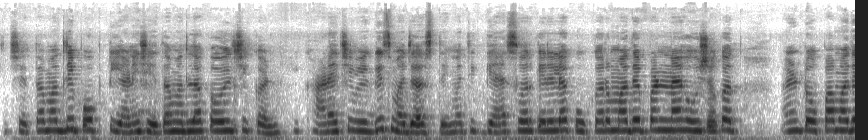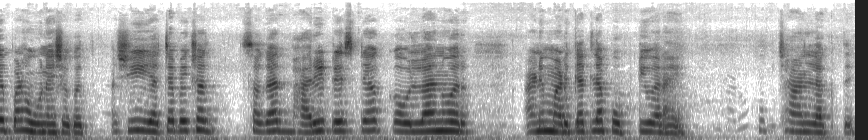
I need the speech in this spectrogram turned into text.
शेतामधली पोपटी आणि शेतामधला कौल चिकन ही खाण्याची वेगळीच मजा असते. मग ती गॅसवर केलेल्या कुकरमध्ये पण नाही होऊ शकत. आणि टोपामध्ये पण होऊ नाही शकत. अशी याच्यापेक्षा सगळ्यात भारी टेस्ट या कौलांवर आणि मडक्यातल्या पोपटीवर आहे. खूप छान लागते.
